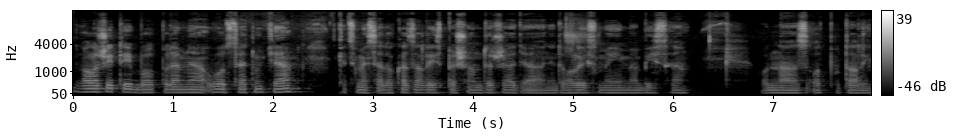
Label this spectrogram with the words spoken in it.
Dôležitý bol podľa mňa úvod stretnutia, keď sme sa dokázali s Pešom držať a nedovolili sme im, aby sa od nás odputali.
